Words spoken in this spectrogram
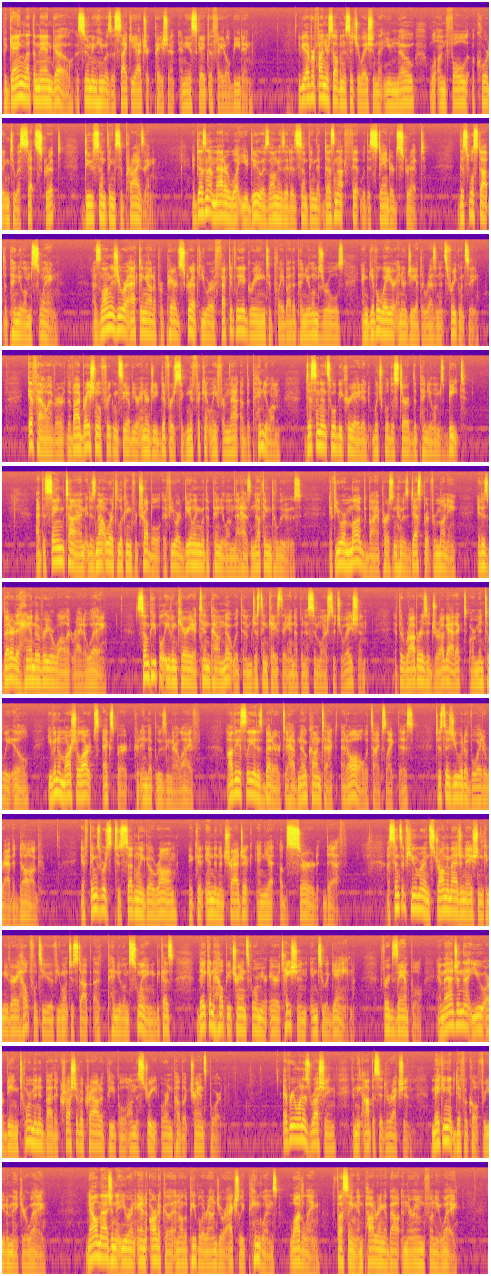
The gang let the man go, assuming he was a psychiatric patient and he escaped a fatal beating. If you ever find yourself in a situation that you know will unfold according to a set script, do something surprising. It does not matter what you do as long as it is something that does not fit with the standard script. This will stop the pendulum swing. As long as you are acting out a prepared script, you are effectively agreeing to play by the pendulum's rules and give away your energy at the resonance frequency. If, however, the vibrational frequency of your energy differs significantly from that of the pendulum, dissonance will be created, which will disturb the pendulum's beat. At the same time, it is not worth looking for trouble if you are dealing with a pendulum that has nothing to lose. If you are mugged by a person who is desperate for money, it is better to hand over your wallet right away. Some people even carry a 10 pound note with them just in case they end up in a similar situation. If the robber is a drug addict or mentally ill, even a martial arts expert could end up losing their life. Obviously, it is better to have no contact at all with types like this, just as you would avoid a rabid dog. If things were to suddenly go wrong, it could end in a tragic and yet absurd death. A sense of humor and strong imagination can be very helpful to you if you want to stop a pendulum swing because they can help you transform your irritation into a game. For example, imagine that you are being tormented by the crush of a crowd of people on the street or in public transport. Everyone is rushing in the opposite direction, making it difficult for you to make your way. Now imagine that you are in Antarctica and all the people around you are actually penguins waddling fussing and pottering about in their own funny way.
